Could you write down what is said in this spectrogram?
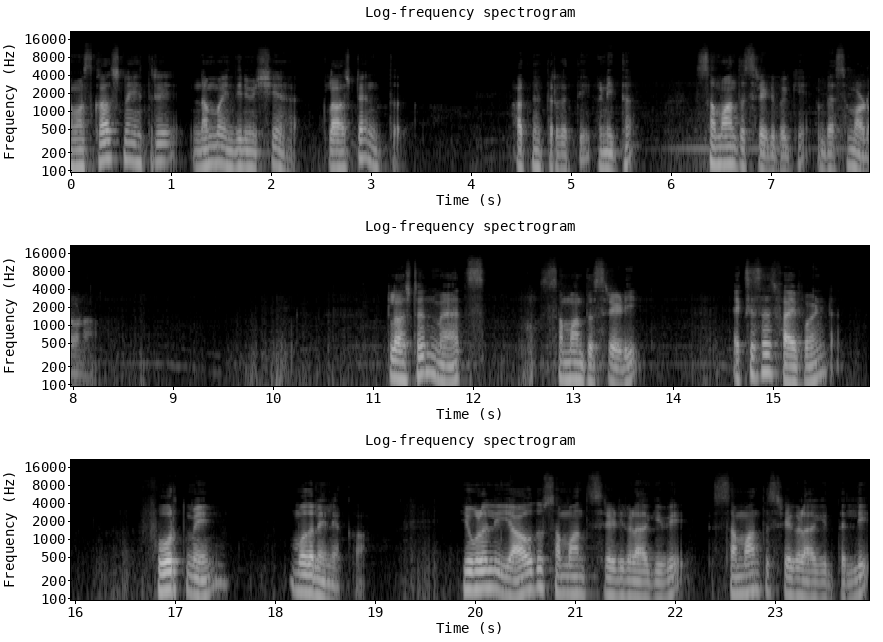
ನಮಸ್ಕಾರ ಸ್ನೇಹಿತರೆ, ನಮ್ಮ ಇಂದಿನ ವಿಷಯ ಕ್ಲಾಸ್ ಟೆಂತ್ ಹತ್ತನೇ ತರಗತಿ ಗಣಿತ ಸಮಾಂತ ಶ್ರೇಣಿ ಬಗ್ಗೆ ಅಭ್ಯಾಸ ಮಾಡೋಣ. ಕ್ಲಾಸ್ ಟೆನ್ ಮ್ಯಾಥ್ಸ್ ಸಮಾಂತ ಶ್ರೇಣಿ exercise five point fourth main ಮೊದಲನೇ ಲೆಕ್ಕ. ಇವುಗಳಲ್ಲಿ ಯಾವುದು ಸಮಾಂತ ಶ್ರೇಣಿಗಳಾಗಿವೆ? ಸಮಾಂತ ಶ್ರೇಣಿಗಳಾಗಿದ್ದಲ್ಲಿ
